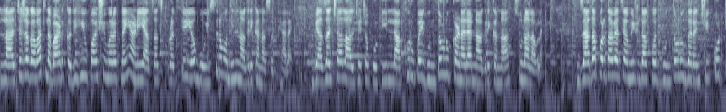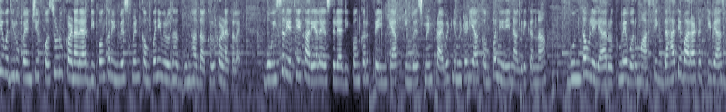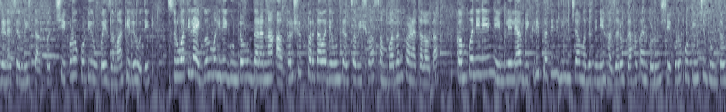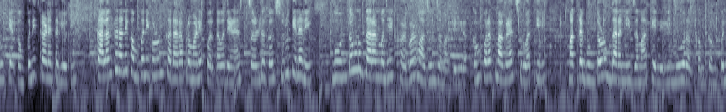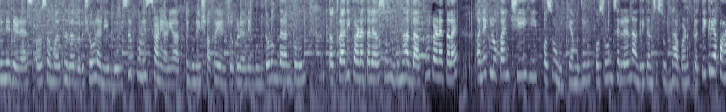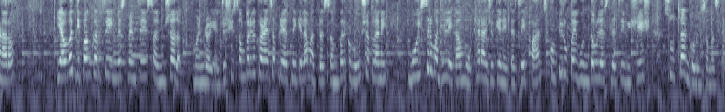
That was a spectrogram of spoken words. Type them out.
लालच्या गावात लबाड कधीही उपाशी मरत नाही आणि याचाच प्रत्यय बोईसरमधील नागरिकांना सध्या आलाय. व्याजाच्या लालचेच्या पोटी लाखो रुपये गुंतवणूक करणाऱ्या नागरिकांना चुना लावलाय. जादा परताव्याचे आमिष दाखवत गुंतवणूकदारांची कोट्यवधी रुपयांची फसवणूक करणाऱ्या दीपंकर इन्व्हेस्टमेंट कंपनी विरोधात गुन्हा दाखल करण्यात आलाय. बोईसर येथे कार्यालय असलेल्या Dipankar Fencap investment private limited या कंपनीने नागरिकांना गुंतवलेल्या रकमेवर मासिक दहा ते बारा टक्के व्याज देण्याचे अमिष दाखवत शेकडो कोटी रुपये जमा केले होते. सुरुवातीला एक दोन महिने गुंतवणूकदारांना आकर्षक परतावा देऊन त्यांचा विश्वास संपादन करण्यात आला होता. कंपनीने नेमलेल्या विक्री प्रतिनिधींच्या मदतीने हजारो ग्राहकांकडून शेकडो कोटींची गुंतवणूक या कंपनीत करण्यात आली होती. कालांतराने कंपनीकडून कराराप्रमाणे परतावा देण्यास चलढकल सुरू केल्याने गुंतवणूकदारांमध्ये खळबळ माजून जमा केली. रक्कम परत मागण्यास सुरुवात केली. मात्र गुंतवणूकदारांनी जमा केलेली मूळ रक्कम कंपनीने देण्यास असमर्थता दर्शवल्याने बोईसर पोलीस ठाणे आणि आर्थिक गुन्हे शाखा यांच्याकडे अनेक गुंतवणूकदारांकडून तक्रारी करण्यात आल्या असून गुन्हा दाखल करण्यात आलाय. अनेक लोकांची ही फसवणूक यामधील फसवणूक झालेल्या नागरिकांची सुद्धा आपण प्रतिक्रिया पाहणार आहोत. याबाबत दीपंकरचे इन्व्हेस्टमेंटचे संचालक मंडळ यांच्याशी संपर्क करण्याचा प्रयत्न केला मात्र संपर्क होऊ शकला नाही. बोईसरमधील एका मोठ्या राजकीय नेत्याचे पाच कोटी रुपये गुंतवले असल्याचे विशेष सूत्रांकडून समजते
